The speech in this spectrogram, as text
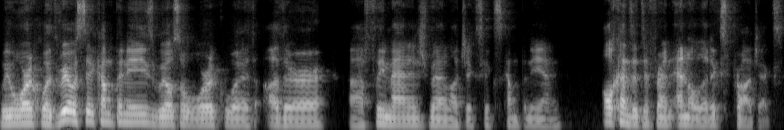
We work with real estate companies. We also work with other uh, fleet management, logistics company, and all kinds of different analytics projects.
